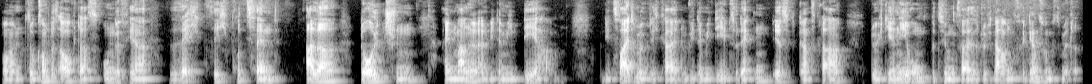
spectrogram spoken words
Und so kommt es auch, dass ungefähr 60 Prozent aller Deutschen einen Mangel an Vitamin D haben. Die zweite Möglichkeit, um Vitamin D zu decken, ist ganz klar durch die Ernährung bzw. durch Nahrungsergänzungsmittel.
